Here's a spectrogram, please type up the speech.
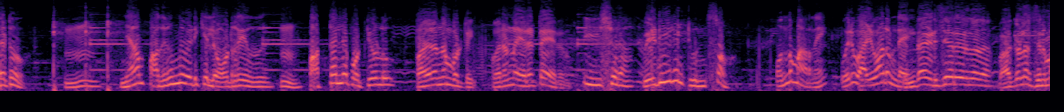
പിടിച്ചേട്ടോ ഞാൻ പതിനൊന്ന് വെടിക്കല്ലേ ഓർഡർ ചെയ്തത്. പത്തല്ലേ പൊട്ടിയുള്ളൂ? പതിനൊന്നും പൊട്ടി. ഒരെണ്ണം ഇരട്ടയായിരുന്നു. ഈശ്വര വെടിയിലും ട്വിൻസോ ഒന്നും മാറണേ ഒരു വഴിപാടുണ്ട്. എന്താ ഇടിച്ചേറി വരുന്നത്? ബാക്കിയുള്ള സിനിമ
